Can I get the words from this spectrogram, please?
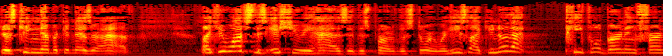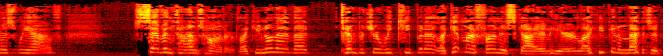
does King Nebuchadnezzar have? Like, you watch this issue he has in this part of the story where he's like, you know that people burning furnace we have? Seven times hotter. Like, you know that, that temperature we keep it at? Like, get my furnace guy in here. Like, you can imagine,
